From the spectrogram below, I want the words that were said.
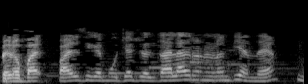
Pero pa- parece que el muchacho del taladro no lo entiende, ¿eh?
